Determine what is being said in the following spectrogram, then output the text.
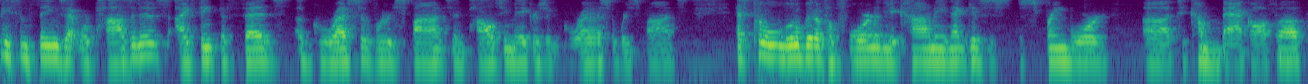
me some things that were positives, I think the Fed's aggressive response and policymakers' aggressive response has put a little bit of a floor into the economy, and that gives us a springboard uh, to come back off of.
